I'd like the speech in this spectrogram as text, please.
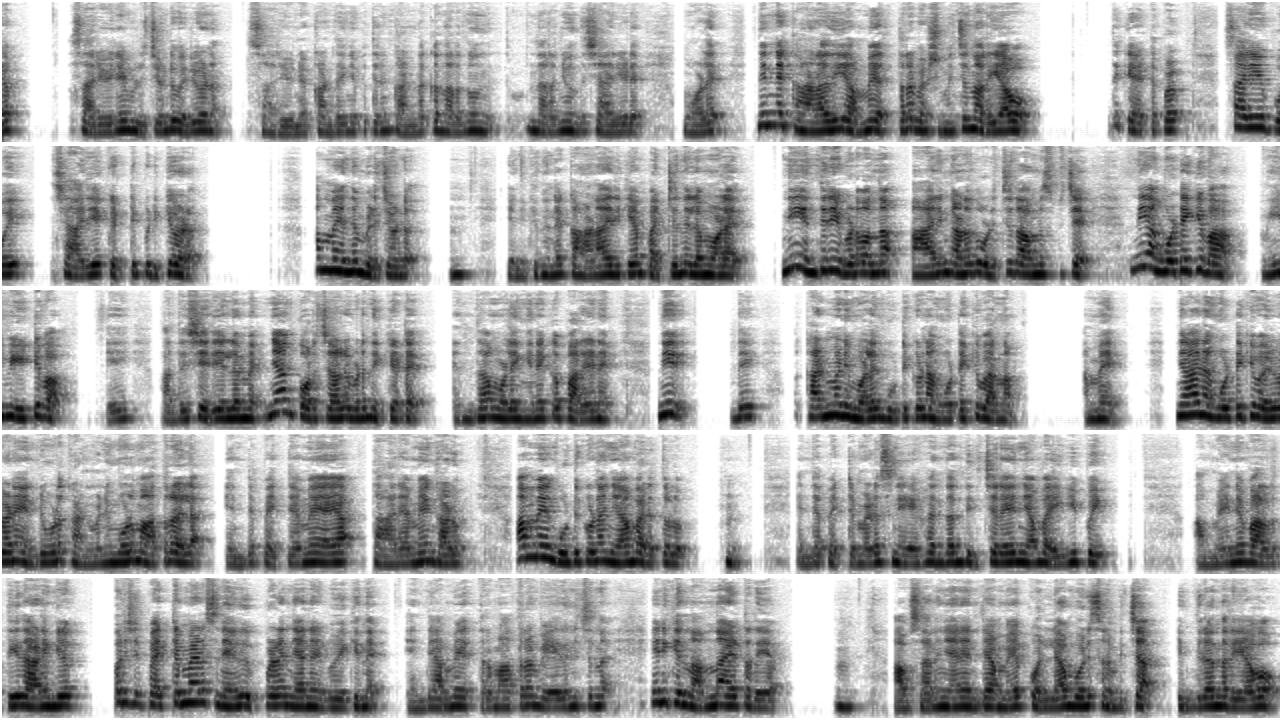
സരുവിനെ വിളിച്ചുകൊണ്ട് വരുവാണ്. സരുവിനെ കണ്ടു കഴിഞ്ഞപ്പോഴത്തേനും കണ്ണൊക്കെ നിറഞ്ഞു നിറഞ്ഞു വന്ന് ശാരിയുടെ മോളെ നിന്നെ കാണാതെ ഈ അമ്മ എത്ര വിഷമിച്ചെന്നറിയാവോ? ഇത് കേട്ടപ്പോൾ സരിയെ പോയി ശാരിയെ കെട്ടിപ്പിടിക്കുവാണ്. അമ്മയെന്നും വിളിച്ചോണ്ട് "ഉം, എനിക്ക് നിന്നെ കാണാതിരിക്കാൻ പറ്റുന്നില്ല മോളെ. നീ എന്തിനാ ഇവിടെ വന്ന ആരും കാണാതെ ഒളിച്ചു താമസിപ്പിച്ചേ? നീ അങ്ങോട്ടേക്ക് വാ നീ വീട്ടിൽ വാ. ഏ അത് ശരിയല്ലമ്മേ ഞാൻ കുറച്ചാൾ ഇവിടെ നിൽക്കട്ടെ എന്താ മോളെ ഇങ്ങനെയൊക്കെ പറയണേ? നീ ദേ കൺമണി മോളെ കൂട്ടിക്കൊണ്ട് അങ്ങോട്ടേക്ക് വരണം. അമ്മേ ഞാൻ അങ്ങോട്ടേക്ക് വരുവാണെങ്കിൽ എന്റെ കൂടെ കൺമണി മോൾ മാത്രമല്ല എന്റെ പെറ്റമ്മയായ താരാമ്മയും കാണും. അമ്മയും കൂട്ടിക്കൊണ്ടാ ഞാൻ വരത്തുള്ളൂ. എന്റെ പെറ്റമ്മയുടെ സ്നേഹം എന്താന്ന് തിരിച്ചറിയാൻ ഞാൻ വൈകിപ്പോയി. അമ്മേനെ വളർത്തിയതാണെങ്കിലും ഒരു പെറ്റമ്മയുടെ സ്നേഹം ഇപ്പോഴാണ് ഞാൻ അനുഭവിക്കുന്നത് എന്റെ അമ്മ എത്രമാത്രം വേദനിച്ചെന്ന് എനിക്ക് നന്നായിട്ടറിയാം. അവസാനം ഞാൻ എന്റെ അമ്മയെ കൊല്ലാൻ പോലും ശ്രമിച്ച. എന്തിനാണെന്നറിയാവോ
